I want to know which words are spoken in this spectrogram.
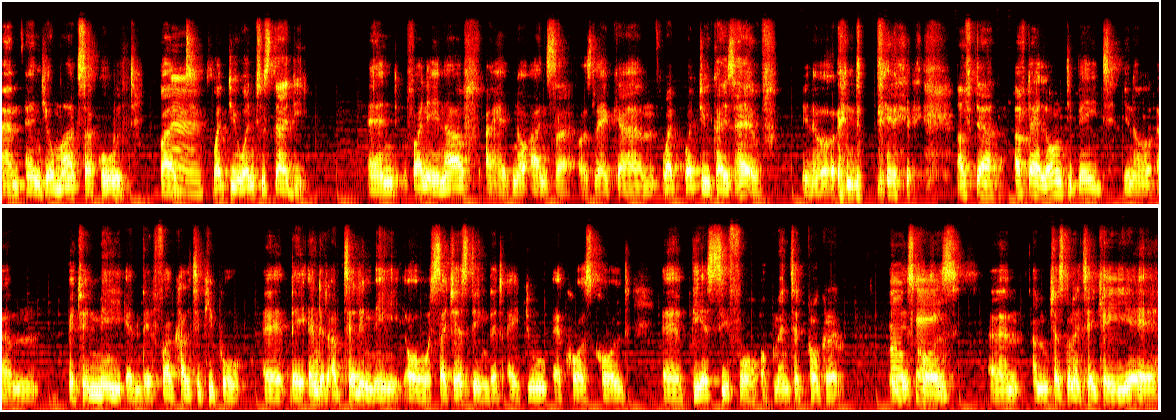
um, and your marks are good, but mm. what do you want to study? And funny enough, I had no answer. I was like, um, "What What do you guys have?" You know. And after after a long debate, you know, um, between me and the faculty people, uh, they ended up telling me or suggesting that I do a course called uh, BSc4 Augmented Program. In okay. this course, um, I'm just going to take a year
